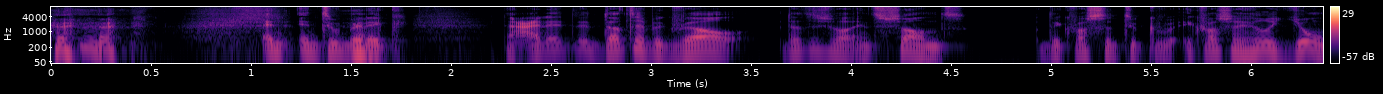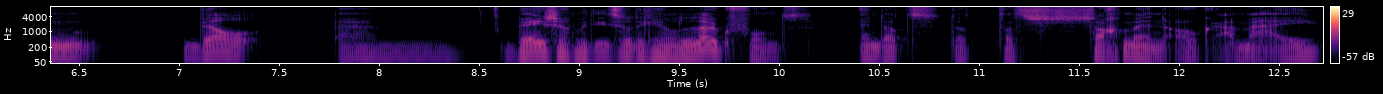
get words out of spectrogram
en, en toen ben ik, nou, dat, dat heb ik wel, dat is wel interessant. Want ik was natuurlijk, ik was al heel jong wel um, bezig met iets wat ik heel leuk vond. En dat, dat, dat zag men ook aan mij.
